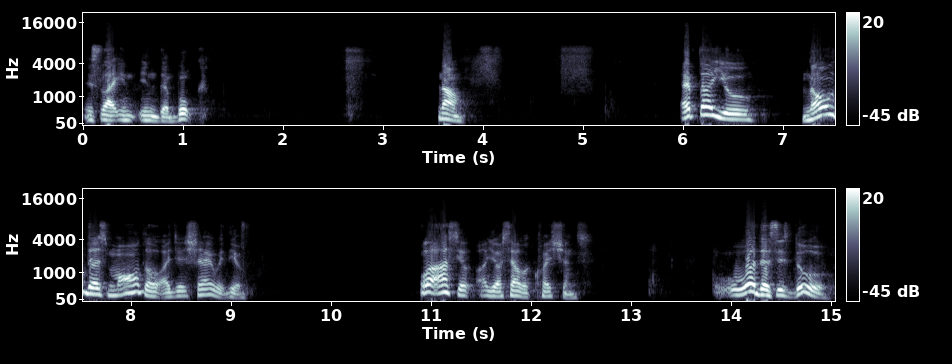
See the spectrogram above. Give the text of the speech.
It's like in, in the book. Now, after you know this model I just shared with you, well, ask your, yourself a question. What does this do?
